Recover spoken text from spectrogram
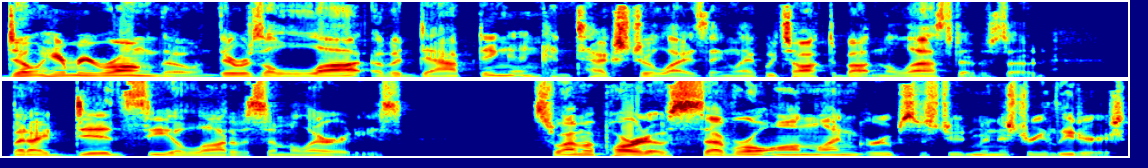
Don't hear me wrong though, there was a lot of adapting and contextualizing, like we talked about in the last episode, but I did see a lot of similarities. So I'm a part of several online groups of student ministry leaders.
